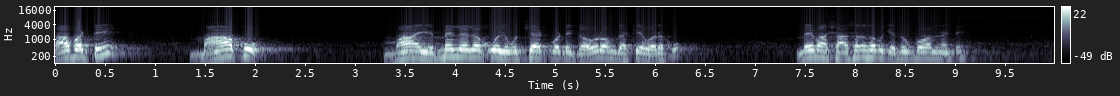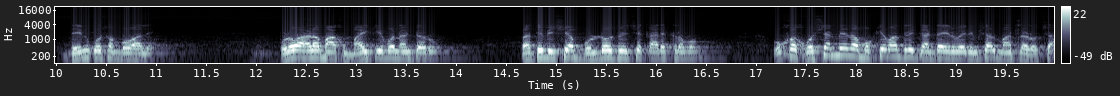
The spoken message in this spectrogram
కాబట్టి మాకు మా ఎమ్మెల్యేలకు వచ్చేటువంటి గౌరవం దక్కే వరకు మేము ఆ శాసనసభకి ఎందుకు పోవాలండి? దేనికోసం పోవాలి? ఇప్పుడు ఆడ మాకు మైక్ ఇవ్వనంటారు. ప్రతి విషయం బుల్డోజ్ ఇచ్చే కార్యక్రమం. ఒక క్వశ్చన్ మీద ముఖ్యమంత్రి గంట ఇరవై నిమిషాలు మాట్లాడవచ్చా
